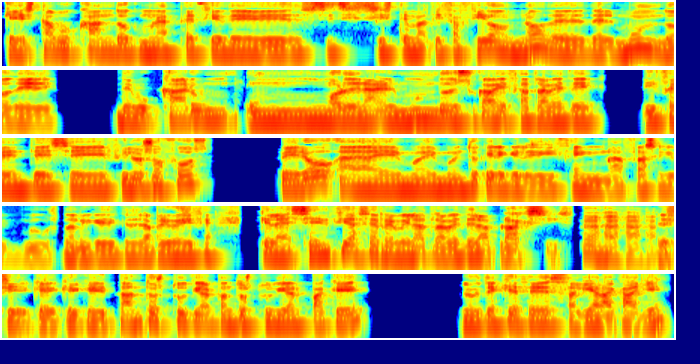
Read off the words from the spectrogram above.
que está buscando como una especie de sistematización ¿no? del mundo, de, de buscar un, un, ordenar el mundo en su cabeza a través de diferentes eh, filósofos pero eh, hay un momento que le, que le, dicen una frase que me gusta también, que, de la película dice que la esencia se revela a través de la praxis. es decir, que, que, tanto estudiar, tanto estudiar, ¿para qué? Lo que tienes que hacer es salir a la calle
